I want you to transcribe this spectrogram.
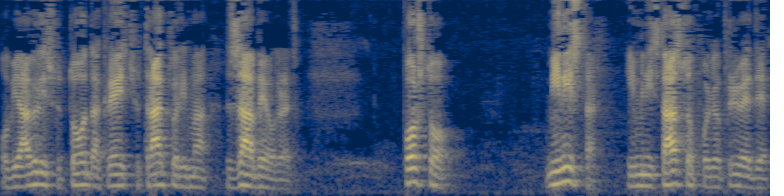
objavili su to da kreću traktorima za Beograd. Pošto ministar i ministarstvo poljoprivrede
